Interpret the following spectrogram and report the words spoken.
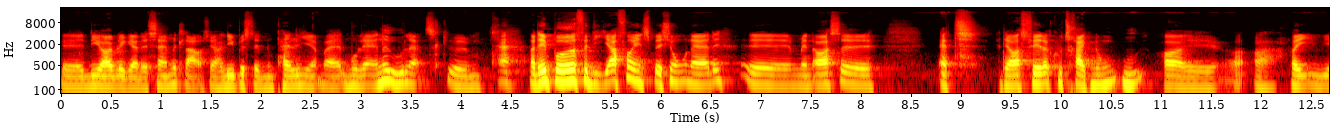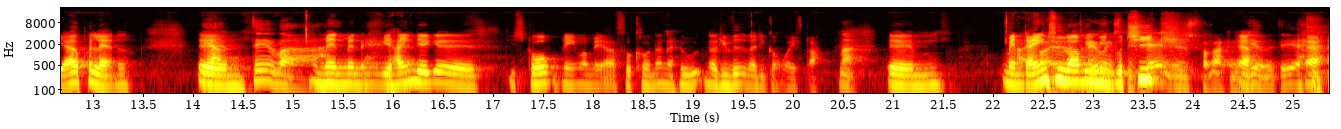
Øh, lige i øjeblikket er det Samme Claus. Jeg har lige bestilt en palle hjem af alt muligt andet udlandsk. Øh, ja. Og det er både fordi jeg får inspiration af det, øh, men også øh, at det er også fedt at kunne trække nogen ud. Og, øh, og, og for vi er jo på landet. Ja, øh, det var... Men, men vi har egentlig ikke... de store problemer med at få kunderne herud, når de ved, hvad de går efter. Nej. Øhm, men Ej, der er ingen tvivl om, i min butik... Ja, herude, det er.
